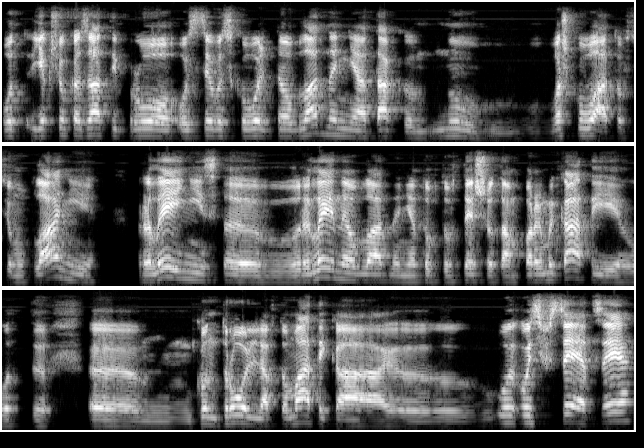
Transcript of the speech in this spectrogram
От якщо казати про ось це високовольтне обладнання, так ну важкувато в цьому плані релейні, е, релейне обладнання, тобто те, що там перемикати, от, е, контроль, автоматика, е, ось все це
